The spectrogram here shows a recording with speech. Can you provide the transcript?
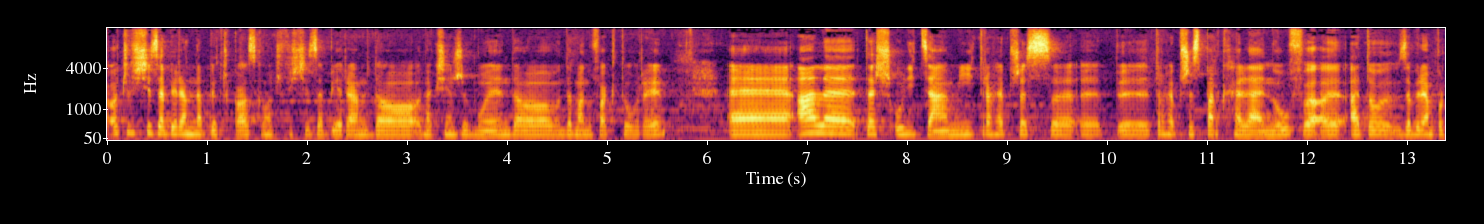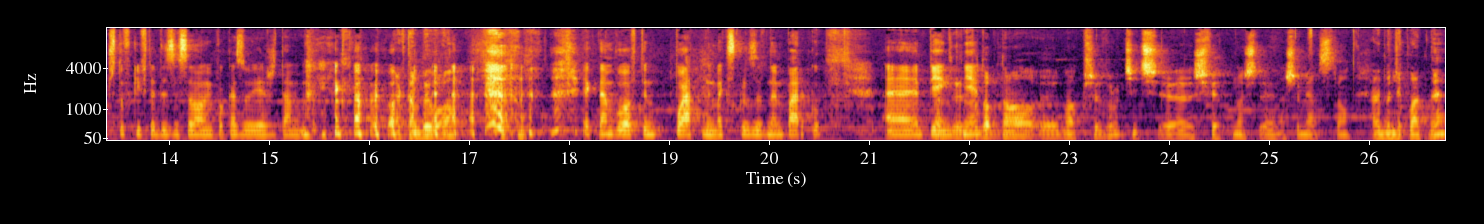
oczywiście zabieram na Piotrkowską, oczywiście zabieram do, na Księży Młyn, do, do manufaktury. E, ale też ulicami, trochę przez, trochę przez Park Helenów, a to zabieram pocztówki wtedy ze sobą i pokazuję, że tam jak tam było. Jak tam było? jak tam było w tym płatnym, ekskluzywnym parku. Pięknie. Podobno ma przywrócić świetność nasze miasto. Ale będzie płatny?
